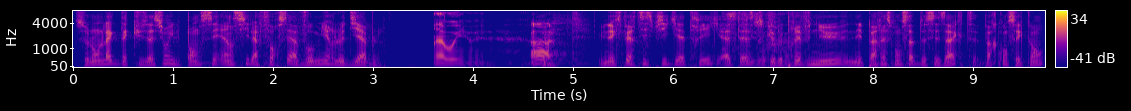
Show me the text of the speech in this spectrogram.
Selon l'acte d'accusation, il pensait ainsi la forcer à vomir le diable. Ah oui, oui. Ah, Une expertise psychiatrique atteste que le prévenu n'est pas responsable de ses actes. Par conséquent,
